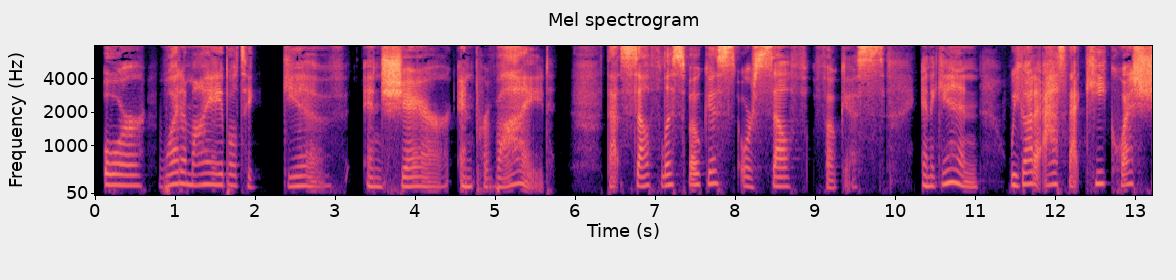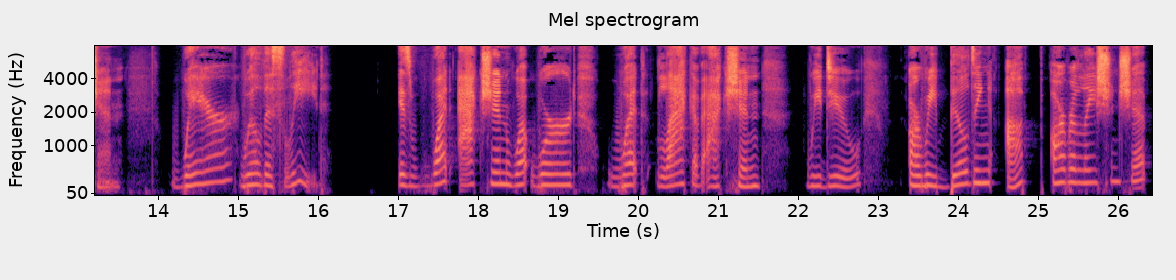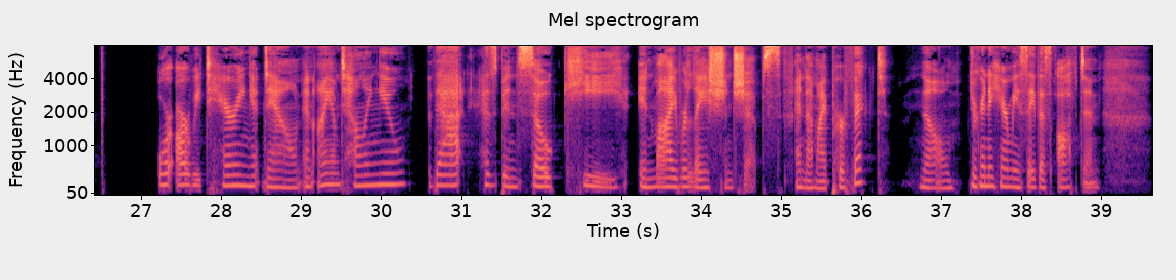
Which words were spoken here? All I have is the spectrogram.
Or what am I able to give and share and provide? That selfless focus or self focus. And again, we got to ask that key question where will this lead? Is what action, what word, what lack of action we do are we building up our relationship or are we tearing it down? And I am telling you, that has been so key in my relationships. And am I perfect? No. You're going to hear me say this often.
